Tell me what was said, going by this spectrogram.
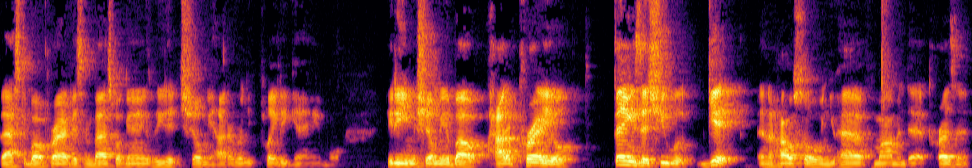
basketball practice and basketball games, but he didn't show me how to really play the game. Or he didn't even show me about how to pray or things that you would get in a household when you have mom and dad present.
